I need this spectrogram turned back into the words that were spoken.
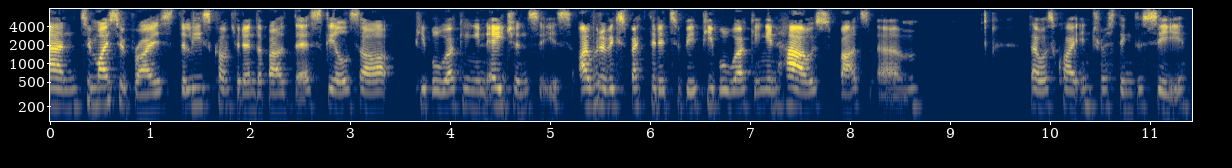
And to my surprise, the least confident about their skills are people working in agencies. I would have expected it to be people working in house, but um, that was quite interesting to see.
